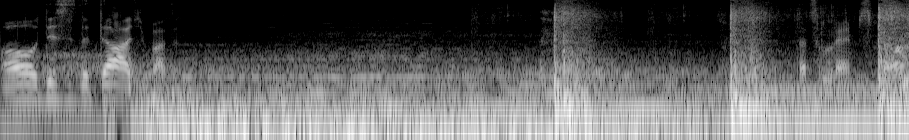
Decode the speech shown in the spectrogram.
Oh, this is the dodge button. That's a lame spell.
